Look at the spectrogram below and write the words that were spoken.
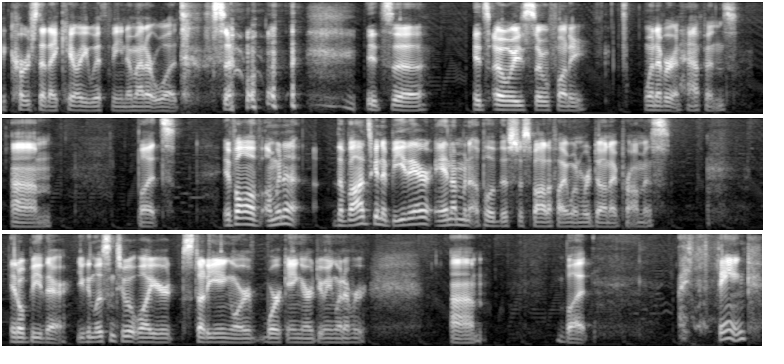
a curse that I carry with me no matter what. So it's uh it's always so funny whenever it happens. Um, but evolve, I'm gonna the VOD's gonna be there, and I'm gonna upload this to Spotify when we're done. I promise. It'll be there. You can listen to it while you're studying or working or doing whatever. Um, but I think,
